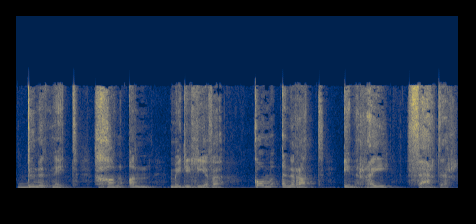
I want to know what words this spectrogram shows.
Doen dit net. Gaan aan met die lewe kom in rad en ry verder.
